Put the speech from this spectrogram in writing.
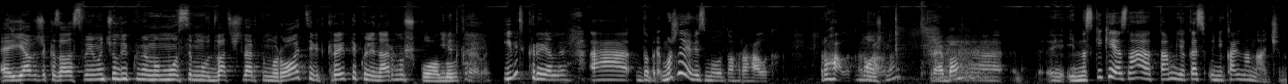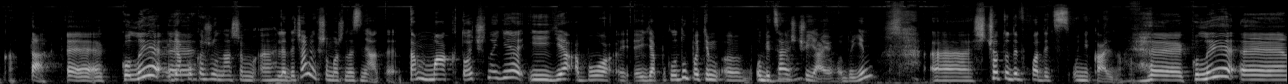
е, Я вже казала своєму чоловікові, ми мусимо в 24-му році відкрити кулінарну школу. І відкрили. І відкрили. А, добре, можна я візьму одного рогалика? Рогалика. Можна, рогалика. треба. Е, І наскільки я знаю, там якась унікальна начинка. Так, е, коли Я е, покажу нашим е, глядачам, якщо можна зняти. Там мак точно є, і є або е, я покладу, потім е, обіцяю, що я його доїм. Е, Що туди входить з унікального? Е, Коли е,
